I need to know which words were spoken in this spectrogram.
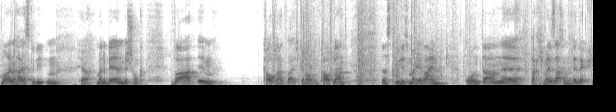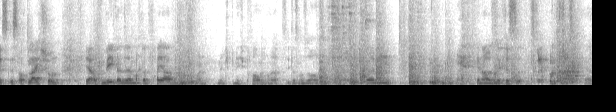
Meine heißgeliebten, ja, meine Bärenmischung war im Kaufland, war ich, genau, im Kaufland. Das tue ich jetzt mal hier rein und dann äh, packe ich meine Sachen, denn der Chris ist auch gleich schon ja, auf dem Weg, also er macht gerade Feierabend. Oh Mann, Mensch, bin ich braun oder sieht das nur so aus? Ähm, genau, also der Chris. Oh Gott, ja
